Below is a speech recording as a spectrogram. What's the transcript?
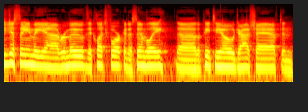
You just seen, we uh, removed the clutch fork and assembly, uh, the PTO drive shaft, and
